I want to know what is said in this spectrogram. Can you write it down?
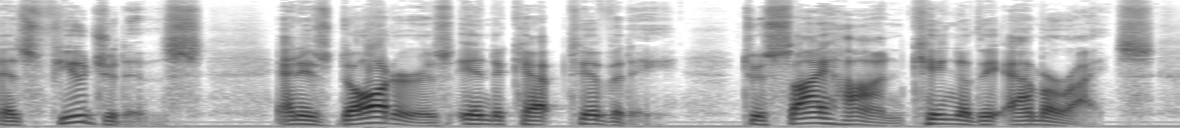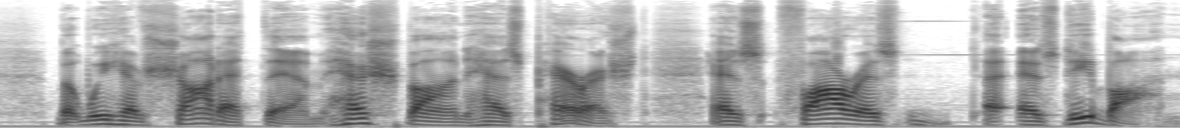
as fugitives, and his daughters into captivity, to Sihon, king of the Amorites. But we have shot at them. Heshbon has perished as far as, as Dibon.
